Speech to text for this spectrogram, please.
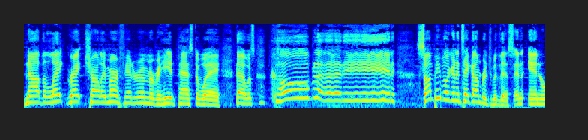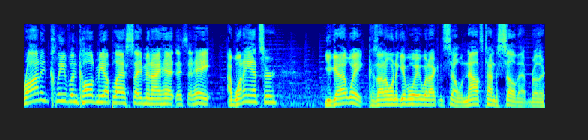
now the late great Charlie Murphy. I had to remember he had passed away. That was cold blooded. Some people are going to take umbrage with this, and and Ron in Cleveland called me up last segment. I had I said, hey, I want to answer. You gotta wait because I don't want to give away what I can sell. Well, now it's time to sell that, brother,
